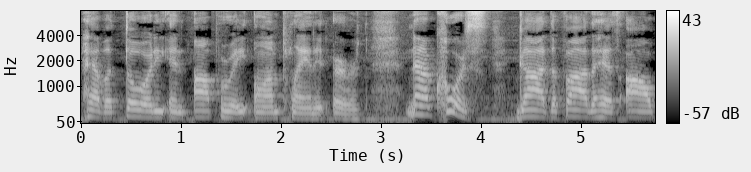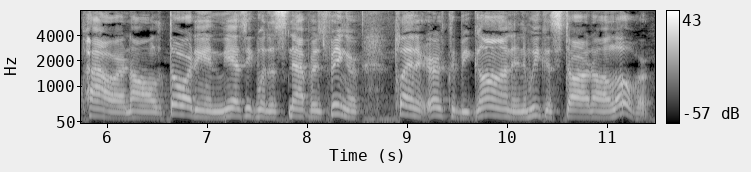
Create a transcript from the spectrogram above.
have authority and operate on planet Earth. Now, of course, God the Father has all power and all authority, and yes, he with a snap his finger, planet Earth could be gone and we could start all over.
